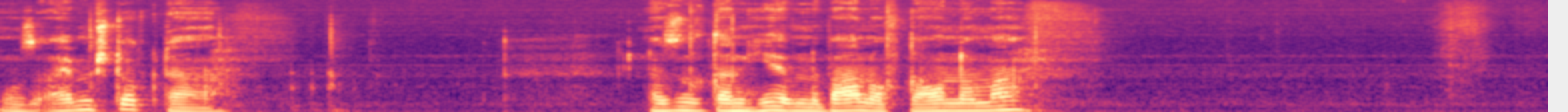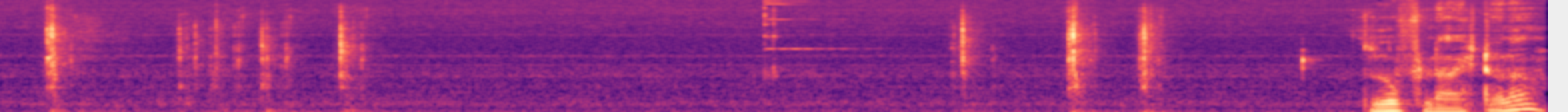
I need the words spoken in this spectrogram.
Wo ist Eibenstock? Da. Lass uns dann hier eine Bahn aufbauen nochmal. So vielleicht, oder?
